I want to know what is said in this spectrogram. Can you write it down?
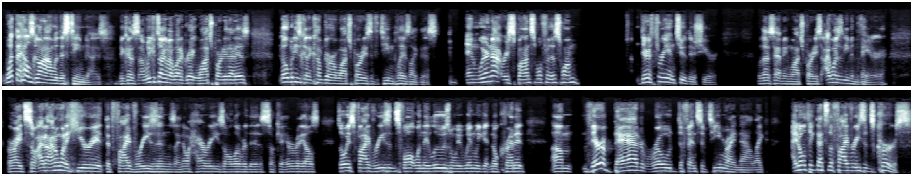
what the hell's going on with this team, guys? Because we can talk about what a great watch party that is. Nobody's going to come to our watch parties if the team plays like this, and we're not responsible for this one. They're three and two this year with us having watch parties. I wasn't even there. All right, so I don't, I don't want to hear it that five reasons. I know Harry's all over this. Okay, everybody else. It's always five reasons fault when they lose. When we win, we get no credit. Um, they're a bad road defensive team right now. Like, I don't think that's the five reasons curse.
